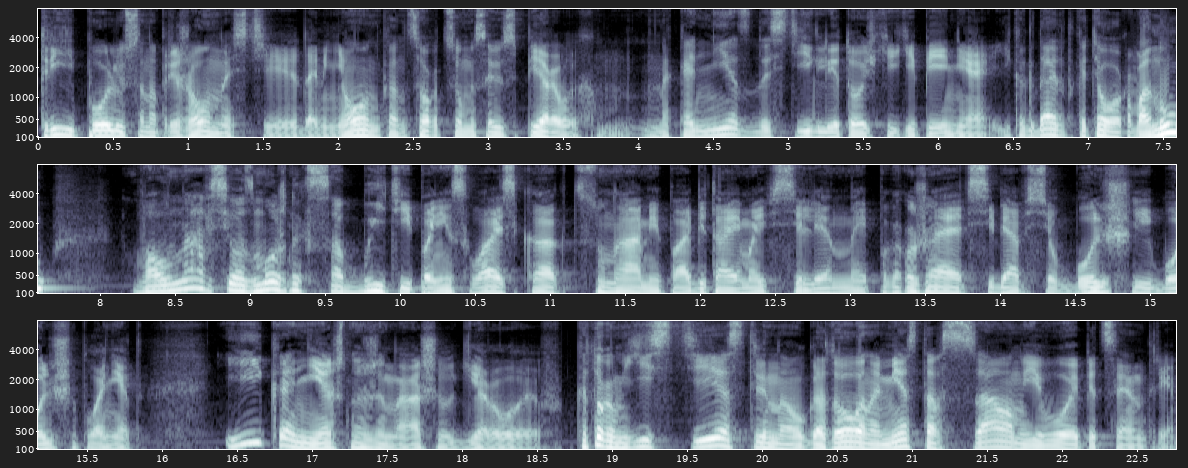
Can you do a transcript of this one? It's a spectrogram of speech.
Три полюса напряженности, Доминион, Консорциум и Союз Первых, наконец достигли точки кипения. И когда этот котел рванул, волна всевозможных событий понеслась как цунами по обитаемой вселенной, погружая в себя все больше и больше планет – и, конечно же, наших героев, которым, естественно, уготовано место в самом его эпицентре.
